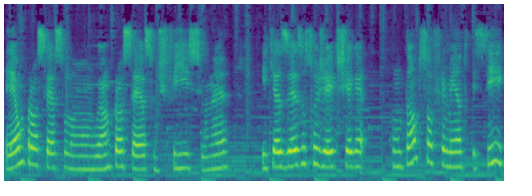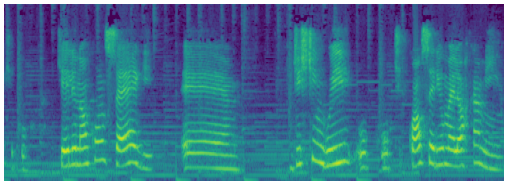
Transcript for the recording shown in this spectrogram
é um processo longo, é um processo difícil, né? E que às vezes o sujeito chega com tanto sofrimento psíquico que ele não consegue é, distinguir o, o, qual seria o melhor caminho.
